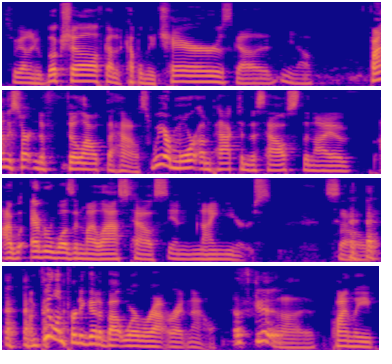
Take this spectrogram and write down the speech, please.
So we got a new bookshelf, got a couple new chairs, got you know, finally starting to fill out the house. We are more unpacked in this house than I have I ever was in my last house in nine years. So I'm feeling pretty good about where we're at right now. That's good. Uh, finally,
